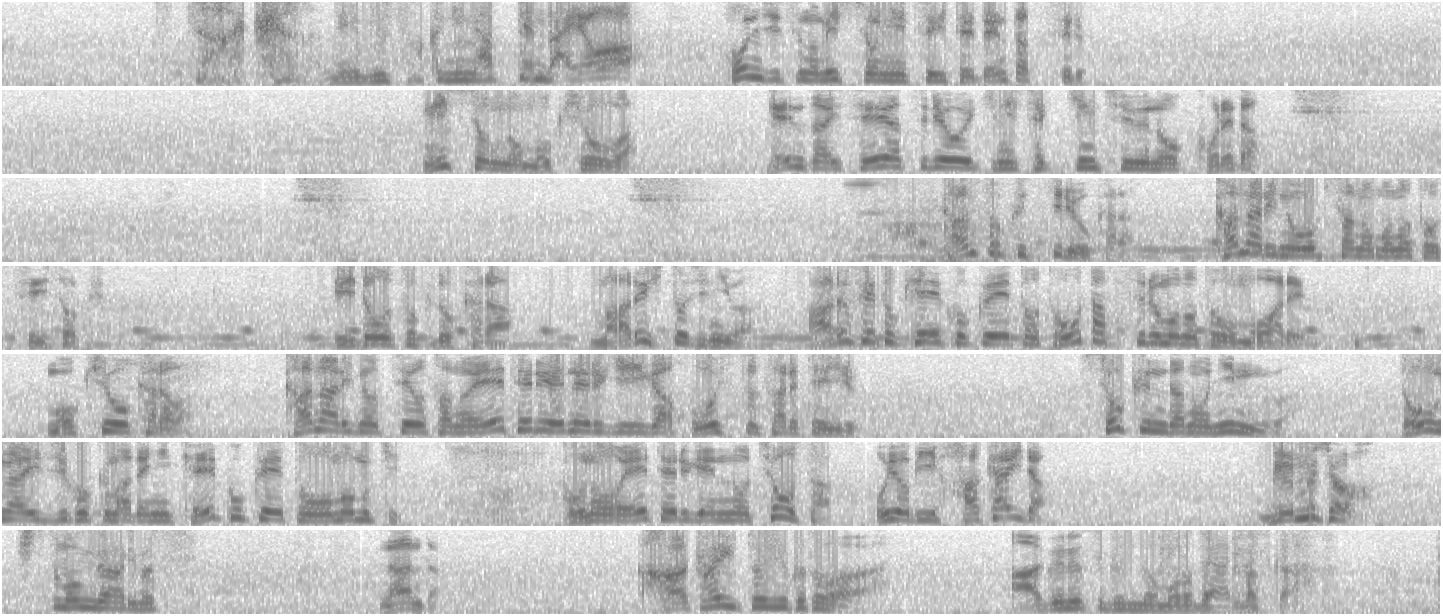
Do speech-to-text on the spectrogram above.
だから寝不足になってんだよ！本日のミッションについて伝達する。ミッションの目標は現在制圧領域に接近中のこれだ観測質量からかなりの大きさのものと推測。移動速度から丸一時にはアルフェト渓谷へと到達するものと思われる。目標からはかなりの強さのエーテルエネルギーが放出されている。諸君らの任務は当該時刻までに渓谷へと赴きこのエーテル源の調査及び破壊だ。軍務長質問があります。なんだ？破壊ということはアグヌス軍のものでありますか？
